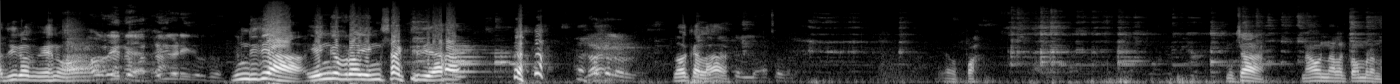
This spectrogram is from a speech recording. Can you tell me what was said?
ಅದಿರೋದು ಮೇನು ನಿಮ್ದು ಇದೆಯಾ? ಹೆಂಗ ಬ್ರೋ ಹೆಂಗ್ ಸಾಕ್ತಿದ್ಯಾ ಲೋಕಲ್ ಅಪ್ಪ ಮುಚ್ಚ, ನಾವು ನಾಲ್ಕು ತೊಗೊಂಬಿಡೋಣ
